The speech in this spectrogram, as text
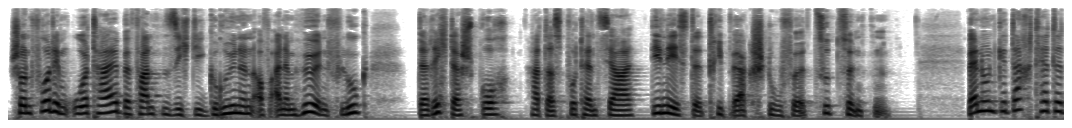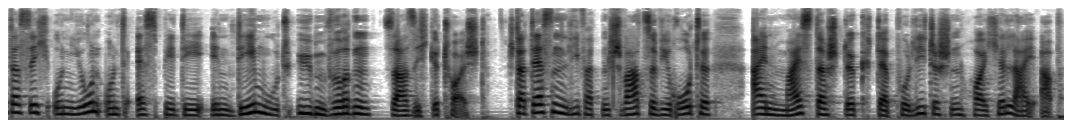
Schon vor dem Urteil befanden sich die Grünen auf einem Höhenflug. Der Richterspruch hat das Potenzial, die nächste Triebwerkstufe zu zünden. Wer nun gedacht hätte, dass sich Union und SPD in Demut üben würden, sah sich getäuscht. Stattdessen lieferten Schwarze wie Rote ein Meisterstück der politischen Heuchelei ab.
